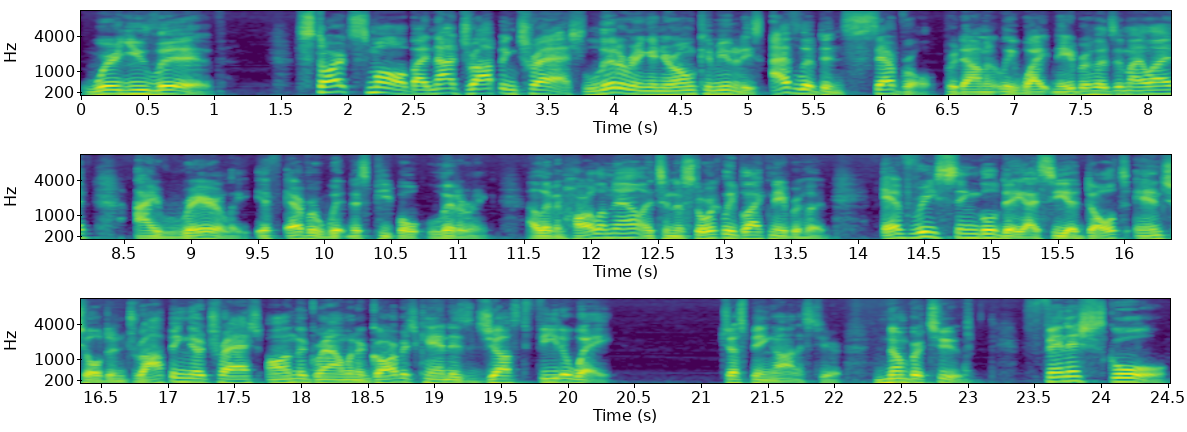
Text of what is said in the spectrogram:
where you live. Start small by not dropping trash, littering in your own communities. I've lived in several predominantly white neighborhoods in my life. I rarely, if ever, witness people littering. I live in Harlem now. It's an historically black neighborhood. Every single day, I see adults and children dropping their trash on the ground when a garbage can is just feet away. Just being honest here. Number two, finish school.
